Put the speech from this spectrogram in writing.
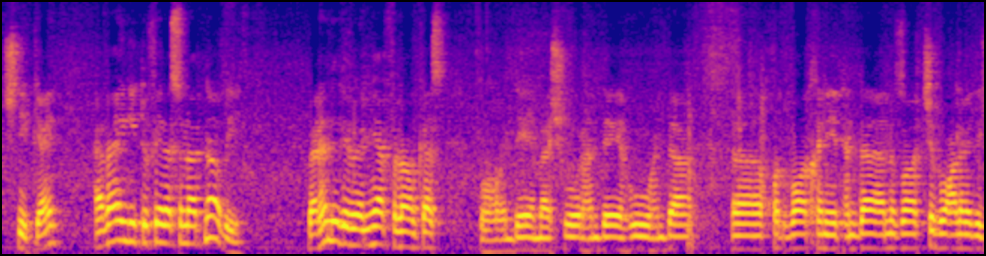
چتی بکن اوه هنگی تو فیل سنت نابی. بر هنده ده ونیا فلان کس و هنده مشهور هنده هو هنده خطبات خنید هنده نظار چه بو علمه دیش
